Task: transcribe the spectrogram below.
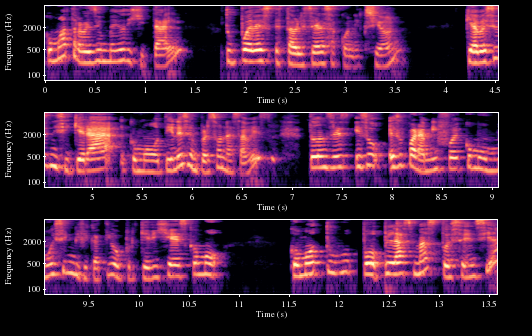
como a través de un medio digital tú puedes establecer esa conexión que a veces ni siquiera como tienes en persona, ¿sabes? Entonces eso, eso para mí fue como muy significativo porque dije, es como, como tú plasmas tu esencia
